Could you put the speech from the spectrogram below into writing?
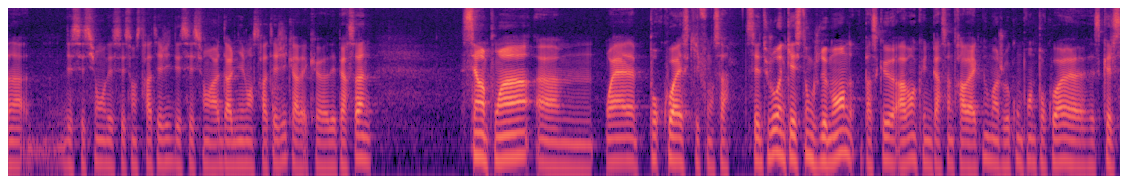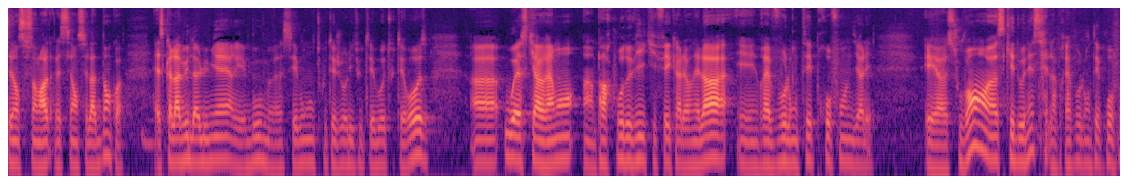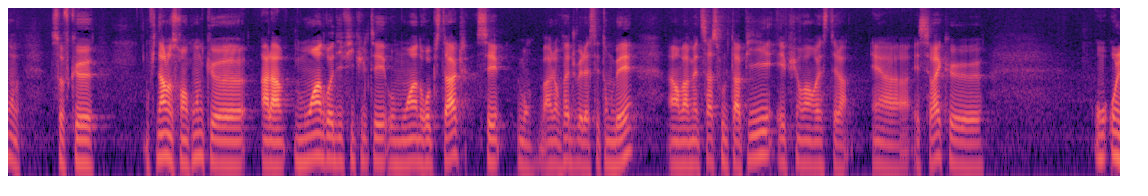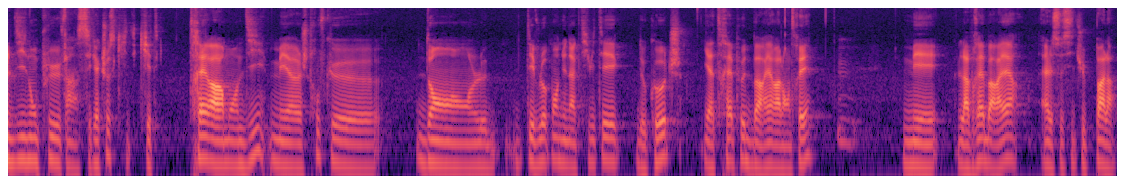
des, sessions, des sessions stratégiques, des sessions d'alignement stratégique avec des personnes, c'est un point, ouais, pourquoi est-ce qu'ils font ça? C'est toujours une question que je demande parce que avant qu'une personne travaille avec nous, moi je veux comprendre pourquoi euh, est-ce qu'elle s'est lancée là-dedans. Quoi. Mm. Est-ce qu'elle a vu de la lumière et boum, euh, c'est bon, tout est joli, tout est beau, tout est rose? Euh, Ou est-ce qu'il y a vraiment un parcours de vie qui fait qu'elle en est là et une vraie volonté profonde d'y aller? Et souvent, ce qui est donné, c'est la vraie volonté profonde. Sauf que au final, on se rend compte que à la moindre difficulté, au moindre obstacle, c'est bon, bah, en fait, je vais laisser tomber, on va mettre ça sous le tapis et puis on va en rester là. Euh, et, c'est vrai que on, le dit non plus, enfin, c'est quelque chose qui, est très rarement dit, mais euh, je trouve que dans le développement d'une activité de coach, il y a très peu de barrières à l'entrée. Mm. Mais la vraie barrière, elle ne se situe pas là.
